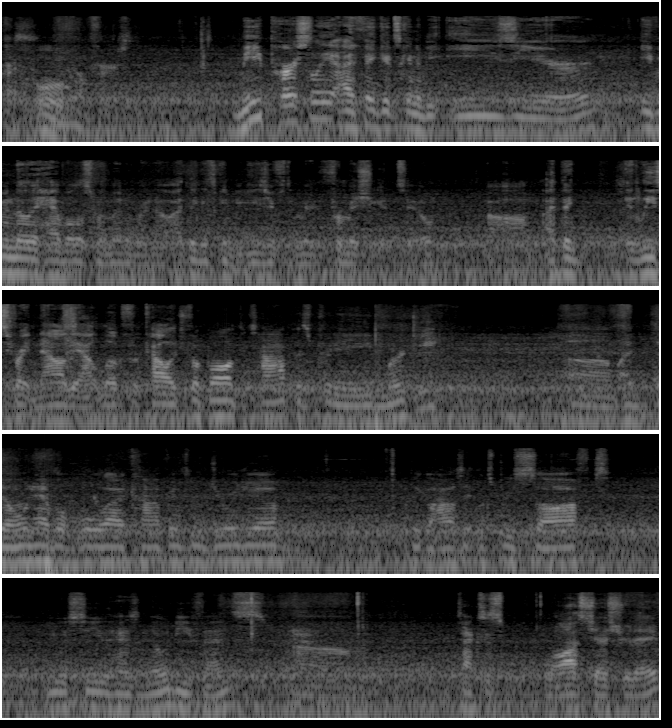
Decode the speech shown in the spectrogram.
first. Ooh. You go first. Me personally, I think it's going to be easier, even though they have all this momentum right now. I think it's going to be easier for, the, for Michigan too. I think at least right now, the outlook for college football at the top is pretty murky. Um, I don't have a whole lot of confidence in Georgia. I think Ohio State looks pretty soft. USC has no defense. Um, Texas lost yesterday,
